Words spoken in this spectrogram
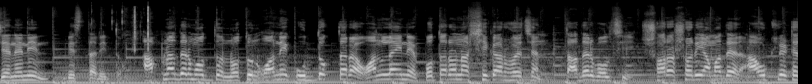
জেনে নিন বিস্তারিত। আপনাদের মধ্যে নতুন অনেক উদ্যোক্তারা অনলাইনে প্রতারণার শিকার হয়েছেন। তাদের বলছি, সরাসরি আমাদের আউটলেটে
